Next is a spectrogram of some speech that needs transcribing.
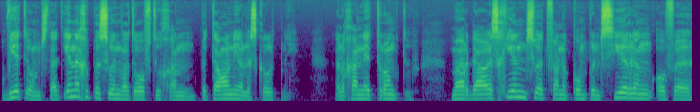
weet ons dat enige persoon wat hof toe gaan betaal nie hulle skuld nie. Hulle gaan net tronk toe. Maar daar is geen soort van 'n kompensering of 'n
